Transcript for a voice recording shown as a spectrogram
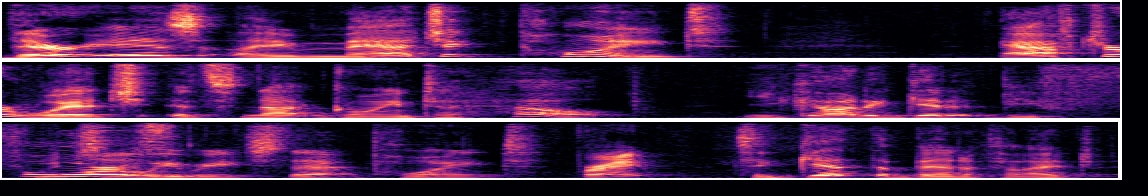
there is a magic point after which it's not going to help. You got to get it before is- we reach that point Right. to get the benefit.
